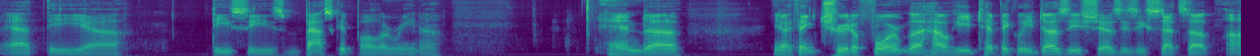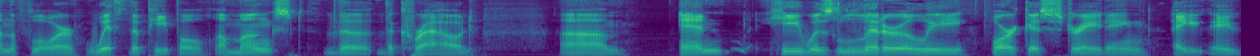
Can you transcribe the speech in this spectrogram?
at the uh, DC's basketball arena, and uh, know, I think true to form, uh, how he typically does these shows is he sets up on the floor with the people amongst the the crowd. Um, and he was literally orchestrating a, a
